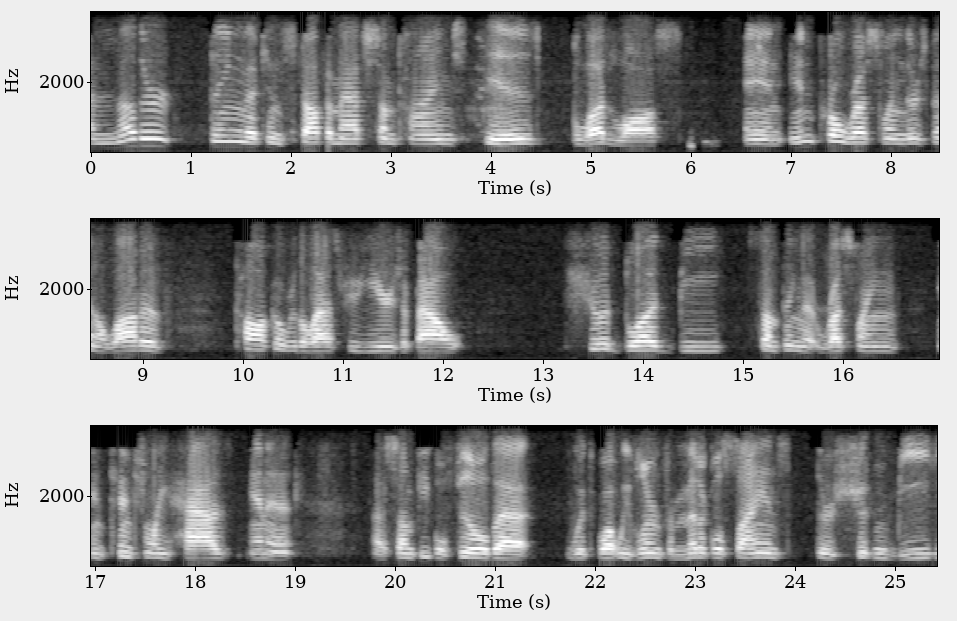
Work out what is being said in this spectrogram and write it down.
Another thing that can stop a match sometimes is blood loss. And in pro wrestling, there's been a lot of talk over the last few years about should blood be something that wrestling intentionally has in it. Uh, some people feel that with what we've learned from medical science, there shouldn't be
